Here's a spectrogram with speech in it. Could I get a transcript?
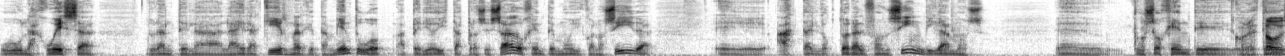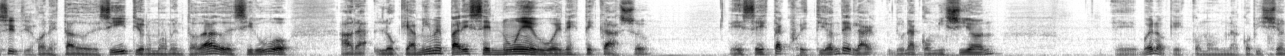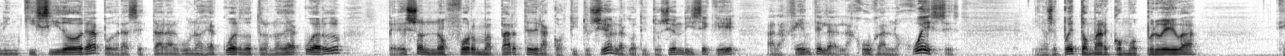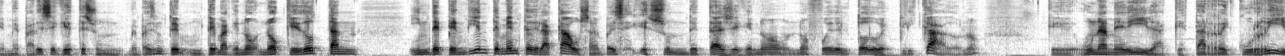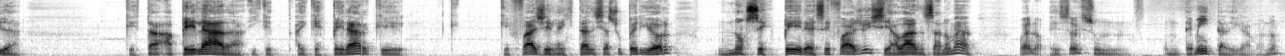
hubo una jueza durante la, era Kirchner, que también tuvo a periodistas procesados, gente muy conocida, eh, hasta el doctor Alfonsín, digamos, eh, puso gente... Con estado de sitio. Con estado de sitio en un momento dado, es decir, hubo... Ahora, lo que a mí me parece nuevo en este caso es esta cuestión de, la, de una comisión, eh, bueno, que como una comisión inquisidora, podrás estar algunos de acuerdo, otros no de acuerdo, pero eso no forma parte de la Constitución. La Constitución dice que a la gente la, juzgan los jueces y no se puede tomar como prueba. Eh, me parece que este es un, me parece un, tema que no, no quedó tan independientemente de la causa. Me parece que es un detalle que no, no fue del todo explicado, ¿no? Que una medida que está recurrida, que está apelada y que hay que esperar que, que falle en la instancia superior, no se espera ese fallo y se avanza nomás. Bueno, eso es un, temita, digamos, ¿no?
